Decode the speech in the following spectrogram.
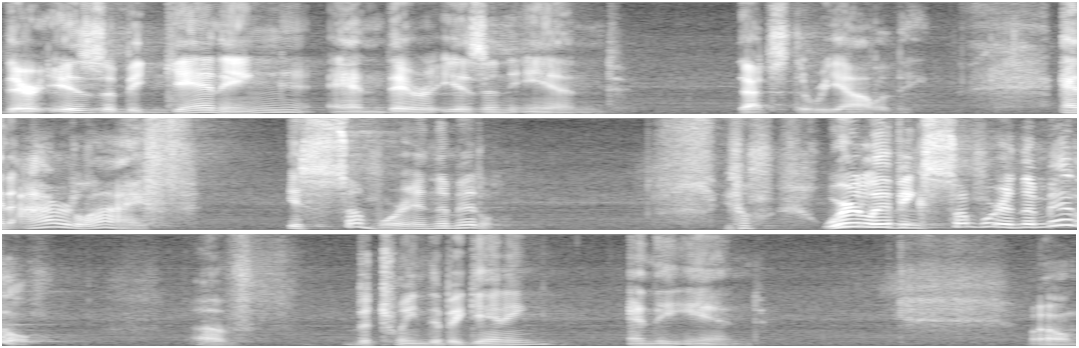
There is a beginning and there is an end. That's the reality. And our life is somewhere in the middle. You know, we're living somewhere in the middle of between the beginning and the end. Well,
